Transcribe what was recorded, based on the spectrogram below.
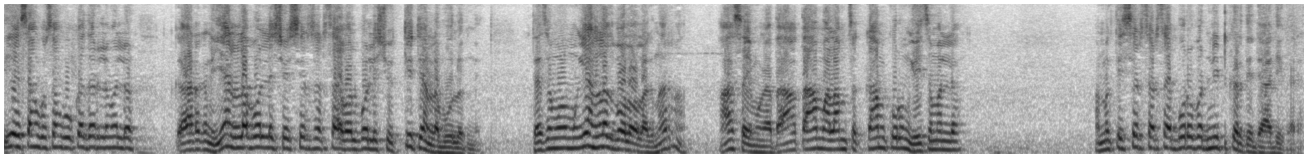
ते सांगू सांगू कदरलं म्हणलं कारण यांना बोलल्याशिवाय शिरसर साहेबाला बोलल्याशिवाय ते त्यांना बोलत नाहीत. त्याच्यामुळे मग यांनाच बोलावं लागणार ना? असं आहे मग आता. आता आम्हाला आमचं काम करून घ्यायचं म्हणलं. आणि मग ते शिरसर साहेब बरोबर नीट करते त्या अधिकाऱ्या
